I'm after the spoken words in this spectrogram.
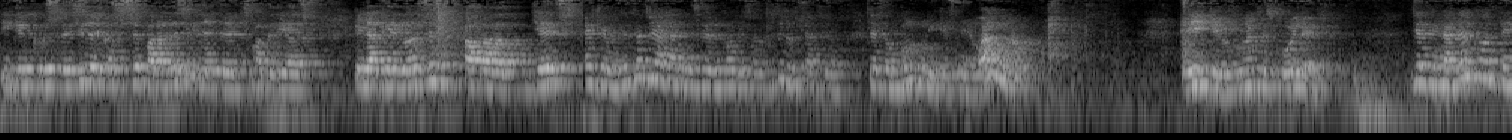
i que construeixi les cases separades i diferents materials. I la que no ens ha agradat gens El que més ens ha cridat l'atenció del conte són les il·lustracions, que són molt boniques. Mireu alguna? Ei, que no us fer spoilers. I el final del conte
